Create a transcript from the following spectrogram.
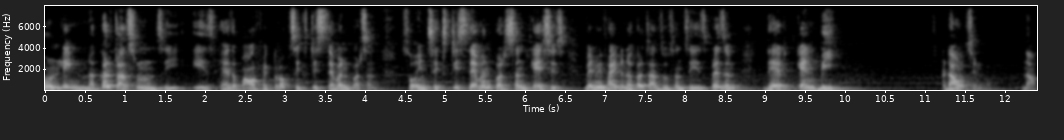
Only nuchal translucency is has a power factor of 67 percent. So in 67 percent cases when we find a nuchal translucency is present there can be down syndrome. Now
